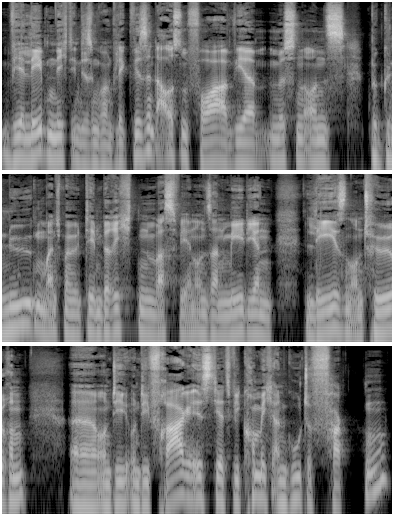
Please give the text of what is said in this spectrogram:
Wir leben nicht in diesem Konflikt. Wir sind außen vor. Wir müssen uns begnügen, manchmal mit den Berichten, was wir in unseren Medien lesen und hören. Äh, und die, und die Frage ist jetzt, wie komme ich an gute Fakten?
